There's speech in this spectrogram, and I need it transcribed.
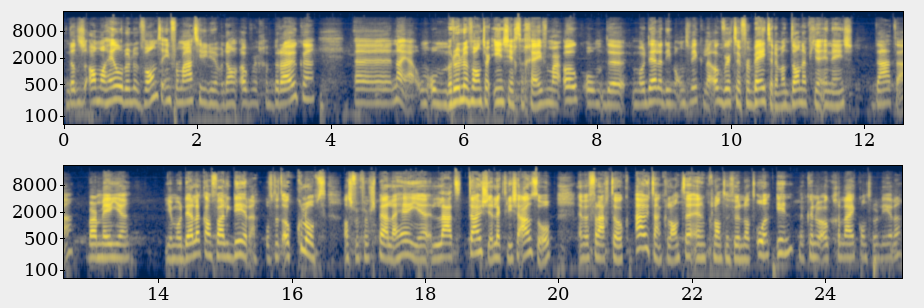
Dat is allemaal heel relevante informatie die we dan ook weer gebruiken. Uh, nou ja, om, om relevanter inzicht te geven, maar ook om de modellen die we ontwikkelen ook weer te verbeteren. Want dan heb je ineens data waarmee je je modellen kan valideren. Of dat ook klopt. Als we voorspellen, hé, hey, je laat thuis je elektrische auto op. En we vragen het ook uit aan klanten. En klanten vullen dat in. Dan kunnen we ook gelijk controleren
